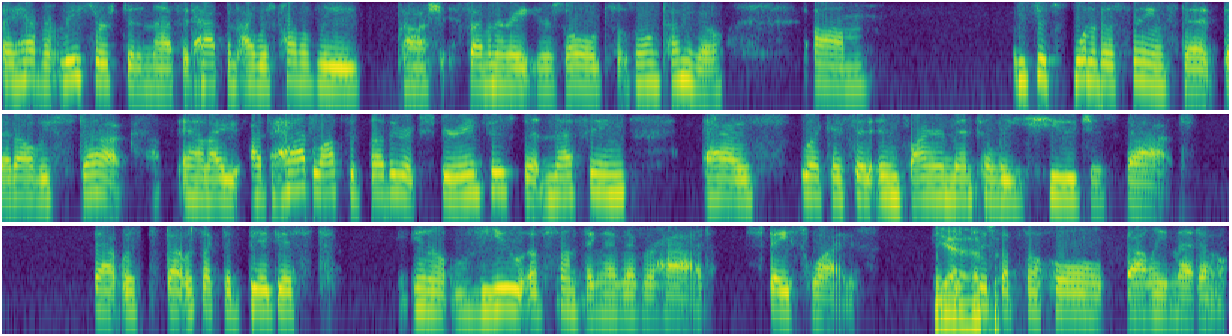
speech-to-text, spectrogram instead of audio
I haven't researched it enough. It happened, I was probably, gosh, seven or eight years old, so it was a long time ago. Um, it was just one of those things that, that always stuck. And I, I've had lots of other experiences, but nothing as, like I said, environmentally huge as that that was that was like the biggest you know view of something I've ever had space wise. Yeah, that's up the whole valley meadow.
